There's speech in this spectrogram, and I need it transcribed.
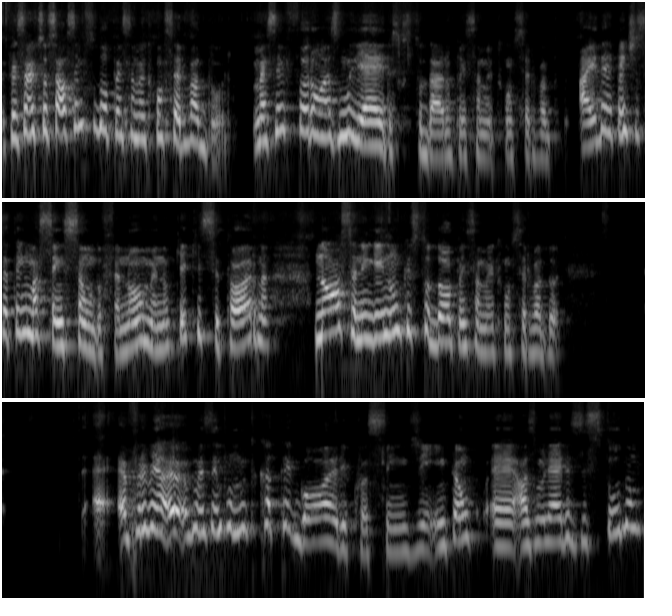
o pensamento social sempre estudou pensamento conservador, mas sempre foram as mulheres que estudaram pensamento conservador. Aí, de repente, você tem uma ascensão do fenômeno, o que que se torna? Nossa, ninguém nunca estudou pensamento conservador é, para mim, é um exemplo muito categórico, assim, de, então, é, as mulheres estudam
